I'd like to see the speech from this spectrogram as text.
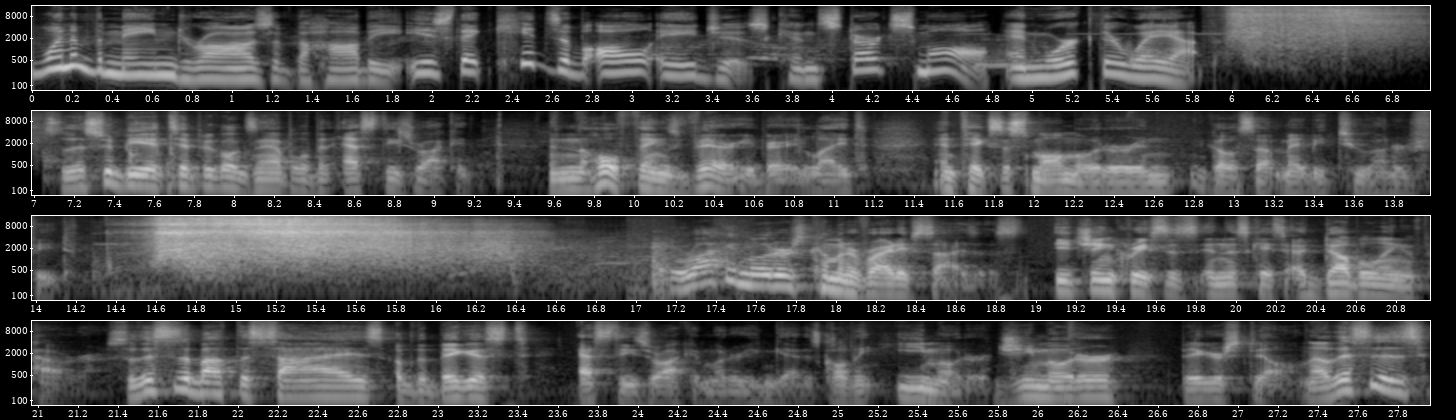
One of the main draws of the hobby is that kids of all ages can start small and work their way up. So this would be a typical example of an Estes rocket. And the whole thing's very, very light and takes a small motor and goes up maybe 200 feet. Rocket motors come in a variety of sizes. Each increases, in this case, a doubling of power. So this is about the size of the biggest Estes rocket motor you can get. It's called an E motor. G motor, bigger still. Now this is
